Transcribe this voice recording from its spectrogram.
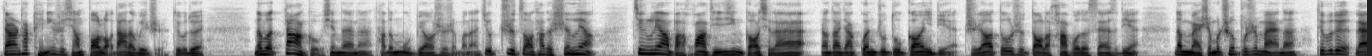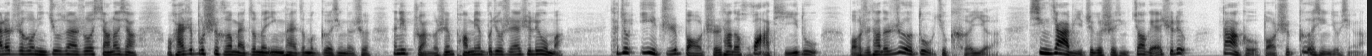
当然他肯定是想保老大的位置，对不对？那么大狗现在呢，它的目标是什么呢？就制造它的声量，尽量把话题性搞起来，让大家关注度高一点。只要都是到了哈佛的 4S 店，那买什么车不是买呢？对不对？来了之后，你就算说想了想，我还是不适合买这么硬派、这么个性的车，那你转个身，旁边不就是 H 六吗？它就一直保持它的话题度，保持它的热度就可以了。性价比这个事情交给 H 六，大狗保持个性就行了。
